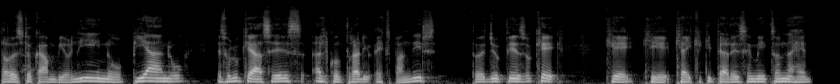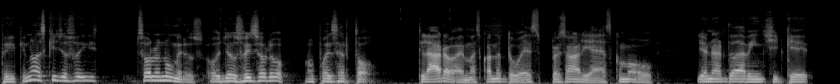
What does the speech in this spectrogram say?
Esto tocaban violino, piano, eso lo que hace es, al contrario, expandirse. Entonces yo pienso que, que, que, que hay que quitar ese mito en la gente de que no, es que yo soy solo números, o yo soy solo, no puede ser todo. Claro, además cuando tú ves personalidades como Leonardo da Vinci que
